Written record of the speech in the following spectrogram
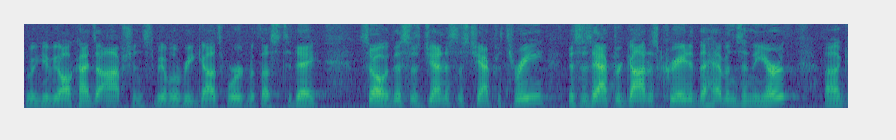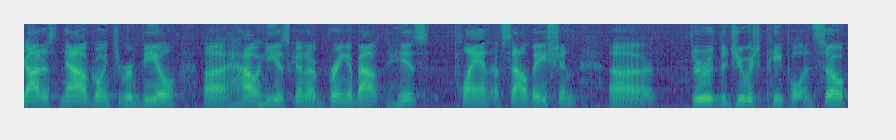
So we give you all kinds of options to be able to read God's Word with us today. So, this is Genesis chapter 3. This is after God has created the heavens and the earth. Uh, God is now going to reveal uh, how He is going to bring about His plan of salvation uh, through the Jewish people. And so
